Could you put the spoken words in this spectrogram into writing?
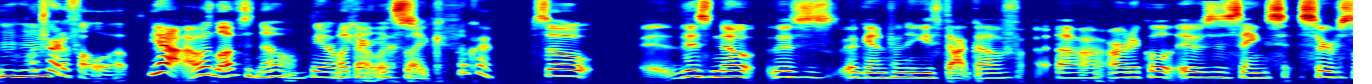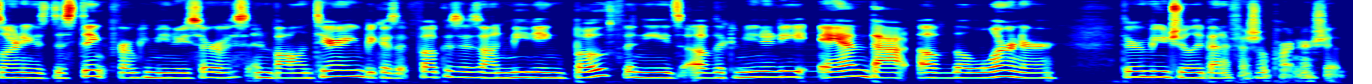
Mhm. I'll try to follow up. Yeah, I would love to know Yeah, I'm what that looks like. Okay. So uh, this note, this is again from the youth.gov uh, article. It was just saying service learning is distinct from community service and volunteering because it focuses on meeting both the needs of the community and that of the learner through a mutually beneficial partnership.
